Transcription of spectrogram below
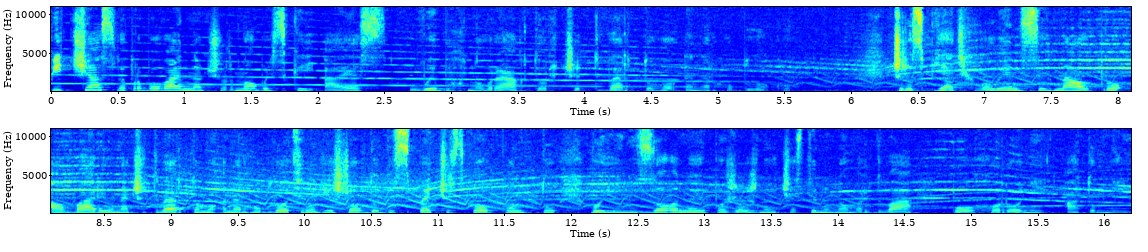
під час випробувань на Чорнобильський АЕС вибухнув реактор 4-го енергоблоку. Через 5 хвилин сигнал про аварію на 4-му енергоблоці надійшов до диспетчерського пункту воєнізованої пожежної частини номер 2 по охороні атомної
